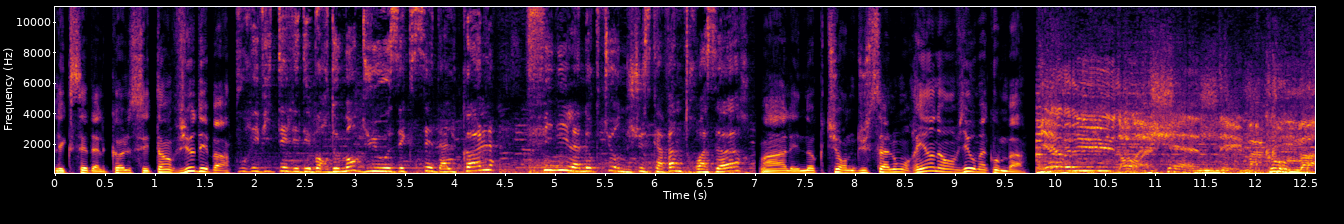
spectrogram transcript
L'excès d'alcool, c'est un vieux débat. Pour éviter les débordements dus aux excès d'alcool, fini la nocturne jusqu'à 23h. Ah, les nocturnes du salon, rien à envier au Macumba. Bienvenue dans la chaîne des Macumba.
